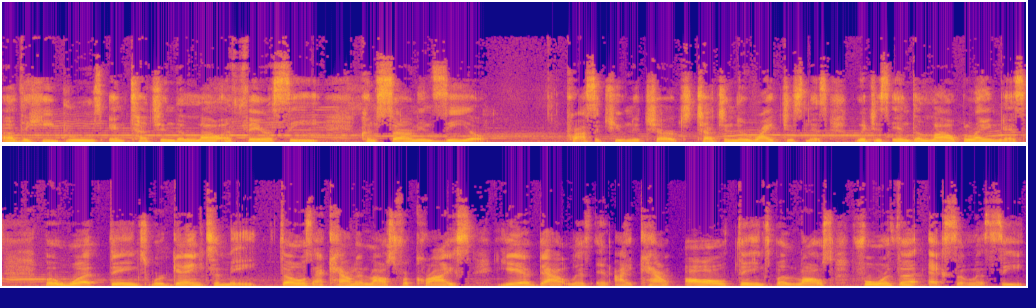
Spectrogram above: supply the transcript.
of the Hebrews, and touching the law of Pharisee concerning zeal prosecuting the church, touching the righteousness which is in the law blameless. But what things were gained to me, those I counted loss for Christ. Yeah, doubtless, and I count all things but loss for the excellency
